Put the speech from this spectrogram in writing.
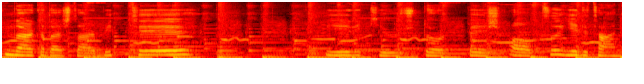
Şimdi arkadaşlar bitti. 1, 2, 3, 4, 5, 6, 7 tane.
